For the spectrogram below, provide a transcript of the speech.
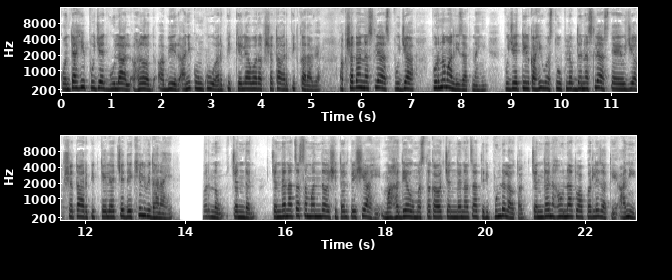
कोणत्याही पूजेत गुलाल हळद अबीर आणि कुंकू अर्पित केल्यावर अक्षता अर्पित कराव्या. अक्षता नसल्यास पूजा पूर्ण मानली जात नाही. पूजेतील काही वस्तू उपलब्ध नसल्यास त्याऐवजी अक्षता अर्पित केल्याचे देखील विधान आहे. नंबर नऊ चंदन. चंदनाचा संबंध शीतलतेशी आहे. महादेव मस्तकावर चंदनाचा त्रिपुंड लावतात. चंदन हवनात वापरले जाते आणि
